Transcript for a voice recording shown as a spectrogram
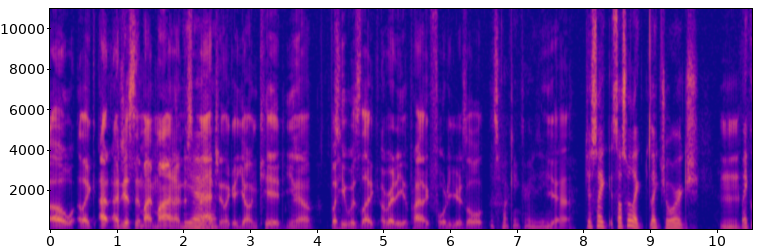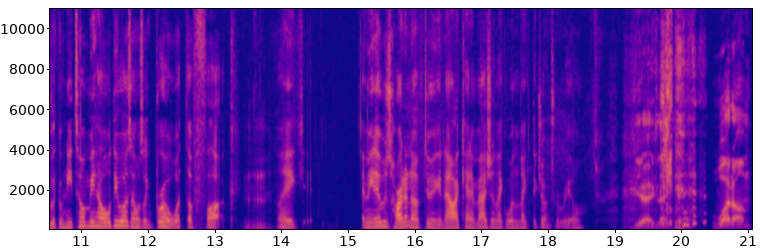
oh, like I, I just in my mind, I'm just Yeah. imagining like a young kid, you know. But he was like already probably like 40 years old. that's fucking crazy Yeah. just like it's also like like george Mm-hmm. like like when he told me how old he was i was like bro what the fuck mm-hmm. like i mean it was hard enough doing it now i can't imagine like when like the drugs were real Yeah, exactly. what um,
